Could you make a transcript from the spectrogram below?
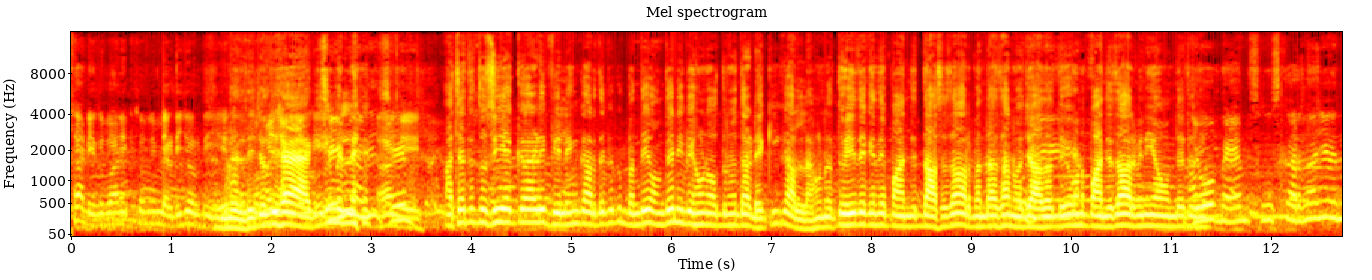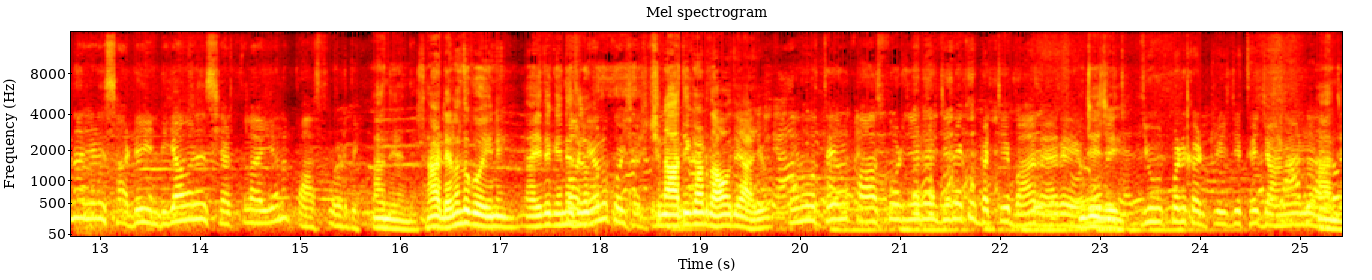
ਸਾਡੀ ਜ਼ੁਬਾਨ ਇੱਕ ਤੋਂ ਦੀ ਮਿਲਦੀ ਜੁਲਦੀ ਹੈ। ਮਿਲਦੀ ਜੁਲਦੀ ਹੈ ਕੀ ਮਿਲਨੇ ਅੱਛਾ ਤੇ ਤੁਸੀਂ ਇੱਕ ਜਿਹੜੀ ਫੀਲਿੰਗ ਕਰਦੇ ਵੀ ਕਿ ਬੰਦੇ ਆਉਂਦੇ ਨਹੀਂ ਵੀ ਹੁਣ ਉਧਰੋਂ ਤੁਹਾਡੇ ਕੀ ਗੱਲ ਆ? ਹੁਣ ਤੁਸੀਂ ਤੇ ਕਹਿੰਦੇ 5 10000 ਬੰਦਾ ਸਾਨੂੰ ਇਜਾਜ਼ਤ ਦਿਓ ਹੁਣ 5000 ਵੀ ਨਹੀਂ ਆਉਂਦੇ ਤੇ ਜੋ ਮੈਂ ਮਹਿਸੂਸ ਕਰਦਾ ਜੀ ਇਹਨਾਂ ਜਿਹੜੇ ਸਾਡੇ ਇੰਡੀਆ ਵਾਲੇ ਸ਼ਰਤ ਲਾਈ ਹੈ ਨਾ ਪਾਸਪੋਰਟ ਦੀ। ਹਾਂਜੀ ਹਾਂਜੀ। ਸਾਡੇ ਨਾਲ ਤਾਂ ਕੋਈ ਨਹੀਂ। ਅਸੀਂ ਤੇ ਕਹਿੰਦੇ ਸਿਰਫ ਸ਼ਨਾਤੀ ਕਾਰਡ ਦਿਓ ਤੇ ਆ ਜਾਓ ਹੁਣ ਉੱਥੇ ਹੁਣ ਪਾਸਪੋਰਟ ਜਿਹੜੇ ਜਿਹੜੇ ਕੋਈ ਬੱਚੇ ਬਾਹਰ ਰਹਿ ਰਹੇ ਆ ਜੀ, ਜੀ। ਯੂਰਪੀਅਨ ਕੰਟਰੀ ਜਿੱਥੇ ਜਾਣਾ ਉਹਨਾਂ ਨੇ, ਹਾਂਜੀ।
